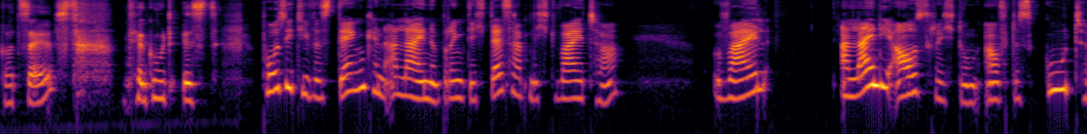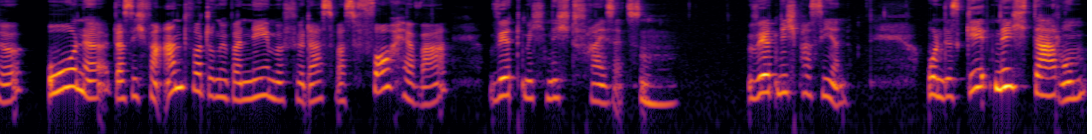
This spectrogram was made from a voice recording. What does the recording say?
Gott selbst, der gut ist. Positives Denken alleine bringt dich deshalb nicht weiter, weil allein die Ausrichtung auf das Gute, ohne dass ich Verantwortung übernehme für das, was vorher war, wird mich nicht freisetzen. Mhm. Wird nicht passieren. Und es geht nicht darum,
